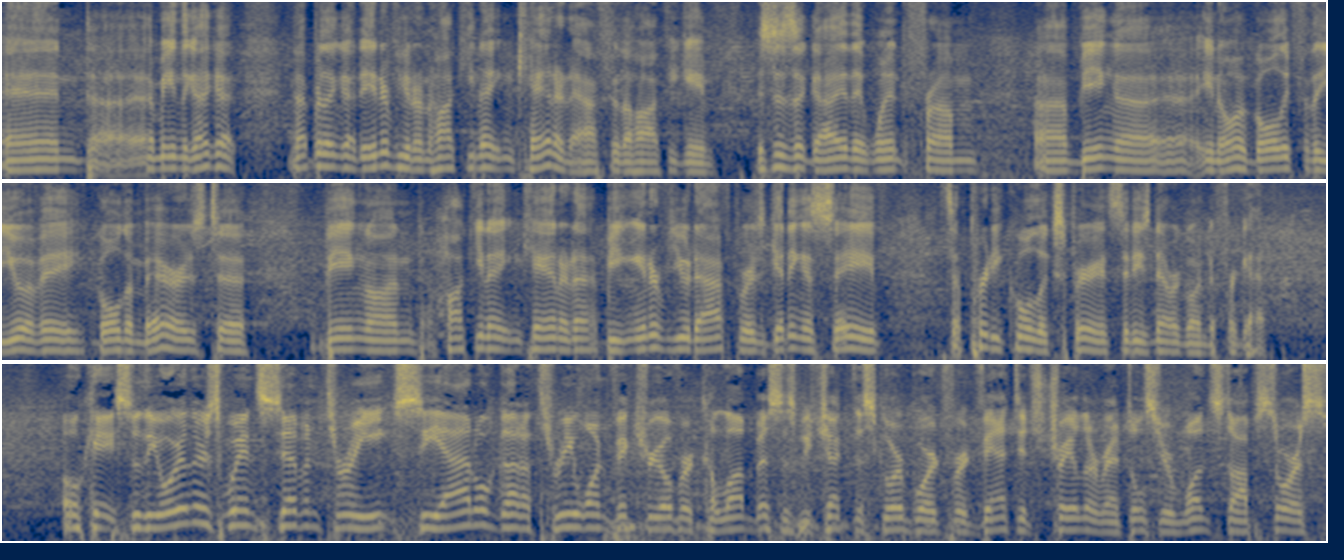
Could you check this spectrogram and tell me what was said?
And uh, I mean, the guy got Matt Berlin got interviewed on Hockey Night in Canada after the hockey game. This is a guy that went from uh, being a you know a goalie for the U of A Golden Bears to being on Hockey Night in Canada, being interviewed afterwards, getting a save. It's a pretty cool experience that he's never going to forget. Okay, so the Oilers win 7 3. Seattle got a 3 1 victory over Columbus as we check the scoreboard for Advantage Trailer Rentals, your one stop source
